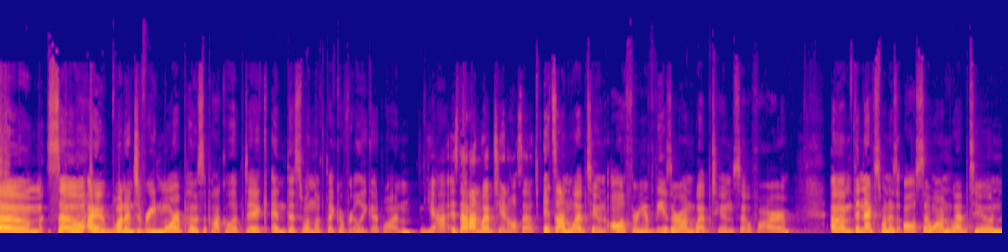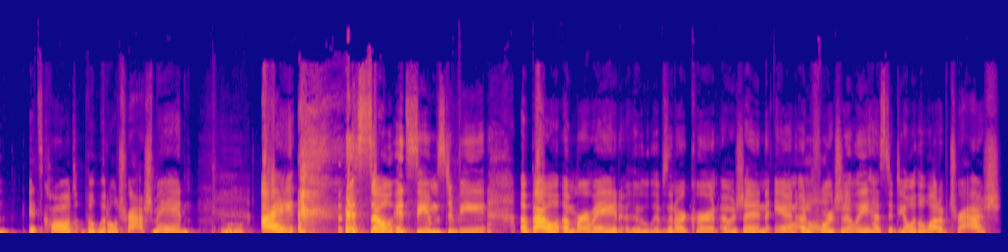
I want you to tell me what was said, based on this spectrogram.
Um, so I wanted to read more post apocalyptic, and this one looked like a really good one. yeah. Is that on Webtoon also? It's on Webtoon. All three of these are on Webtoon so far. Um, the next one is also on Webtoon. It's called The Little Trash Maid. Ooh. I so it seems to be about a mermaid who lives in our current ocean and Aw. unfortunately has to deal with a lot of trash.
